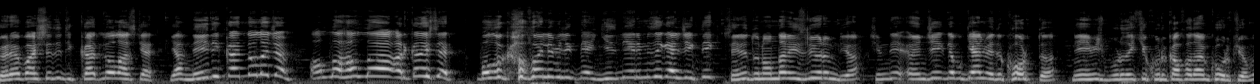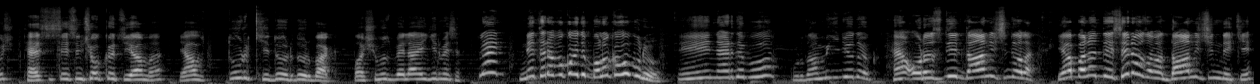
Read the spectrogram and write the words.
görev başladı dikkatli ol asker. Ya neye dikkatli olacağım? Allah Allah arkadaşlar. Balon kafayla birlikte gizli yerimize gelecektik. Seni Dunon'dan izliyorum diyor. Şimdi öncelikle bu gelmedi korktu. Neymiş buradaki kuru kafadan korkuyormuş. Telsiz sesin çok kötü ya ama. Ya dur ki dur dur bak. Başımız belaya girmesin. Lan ne tarafa koydun balon kafa bunu? Eee nerede bu? Buradan mı gidiyorduk? He orası değil dağın içinde olan. Ya bana desene o zaman dağın içindeki.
